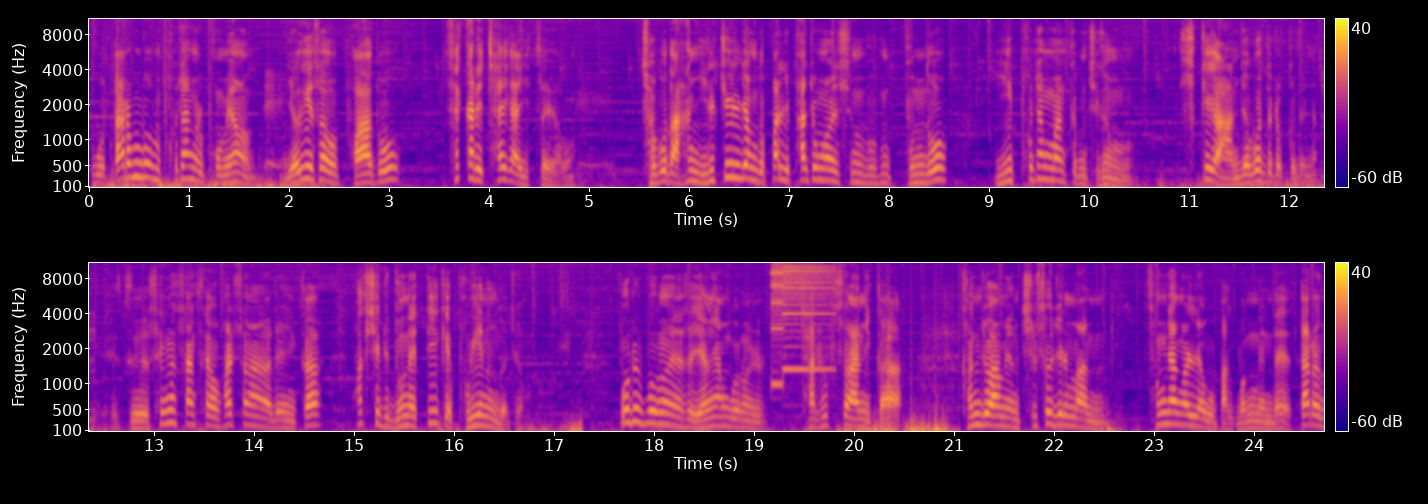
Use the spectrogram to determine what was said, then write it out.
그리고 다른 분 포장을 보면 네. 여기서 봐도 색깔이 차이가 있어요. 네. 저보다 한 일주일 정도 빨리 파종하신 분- 분도 이 포장만큼 지금 습기가 안 접어들었거든요. 그 생육 상태가 활성화가 되니까 확실히 눈에 띄게 보이는 거죠. 뿌리 부분에서 영양분을 잘 흡수하니까 건조하면 질소질만 성장하려고 막 먹는데 다른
